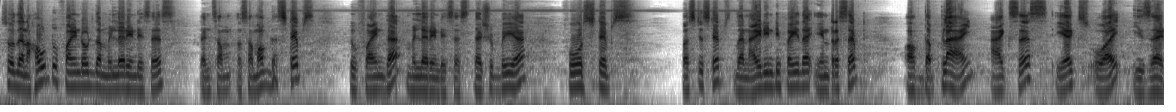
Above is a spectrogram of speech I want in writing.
So then how to find out the Miller indices? Then some some of the steps to find the Miller indices. There should be a four steps. First steps, then identify the intercept of the plane axis x, y, z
